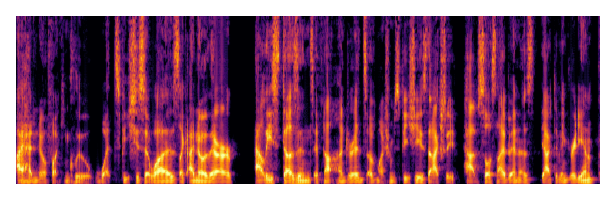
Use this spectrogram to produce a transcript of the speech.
I had no fucking clue what species it was. Like, I know there are at least dozens, if not hundreds, of mushroom species that actually have psilocybin as the active ingredient.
